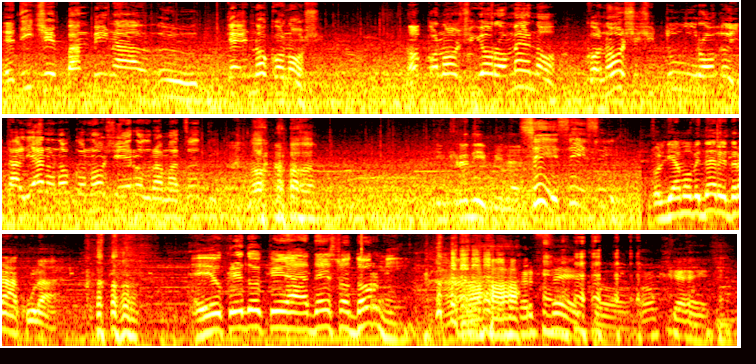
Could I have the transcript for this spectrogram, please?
E dice bambina eh, che non conosci. Non conosci io romeno, conosci tu ro- italiano, non conosci Eros Ramazzotti. Incredibile. Sì, sì, sì. Vogliamo vedere Dracula. E io credo che adesso dormi. Ah, perfetto. Ok.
